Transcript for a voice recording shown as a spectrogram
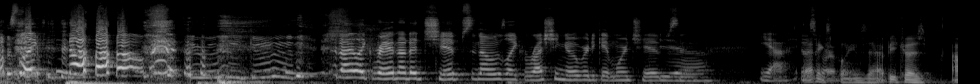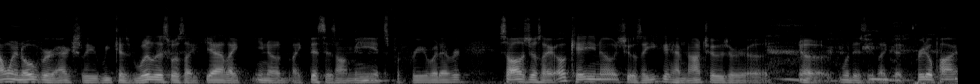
I was like, no. it wasn't good. And I like ran out of chips, and I was like rushing over to get more chips. Yeah. and- yeah, it was That horrible. explains that because I went over actually because Willis was like, yeah, like you know, like this is on me, Mhm. it's for free or whatever. So I was just like, okay, you know. She was like, you could have nachos or uh, uh what is it like the Frito pie?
